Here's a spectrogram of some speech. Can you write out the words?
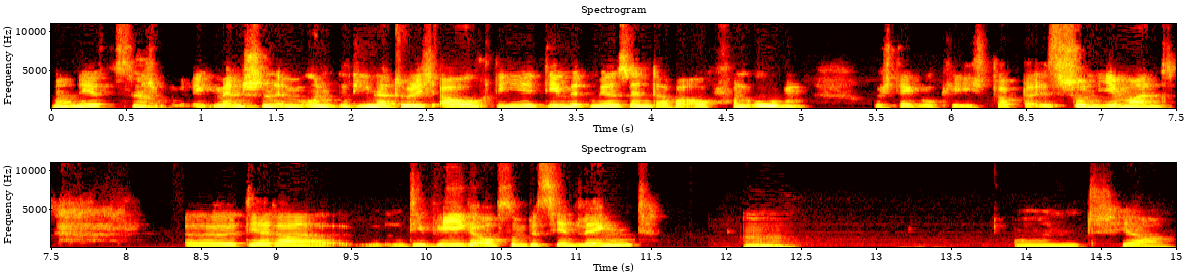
Ne? Jetzt nicht ja. unbedingt Menschen im unten, die natürlich auch, die, die mit mir sind, aber auch von oben wo ich denke, okay, ich glaube, da ist schon jemand, äh, der da die Wege auch so ein bisschen lenkt. Mhm. Und ja.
